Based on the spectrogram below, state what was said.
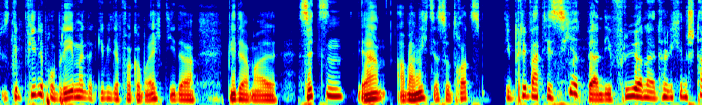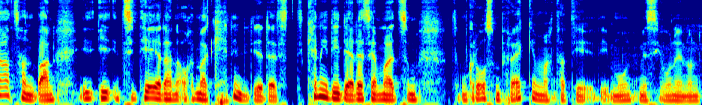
es gibt viele Probleme, da gebe ich dir vollkommen recht, die da wieder mal sitzen, ja, aber nichtsdestotrotz, die privatisiert werden, die früher natürlich in Staatshand waren. Ich, ich zitiere ja dann auch immer Kennedy, der das, Kennedy, der das ja mal zum, zum großen Projekt gemacht hat, die, die Mondmissionen. Und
